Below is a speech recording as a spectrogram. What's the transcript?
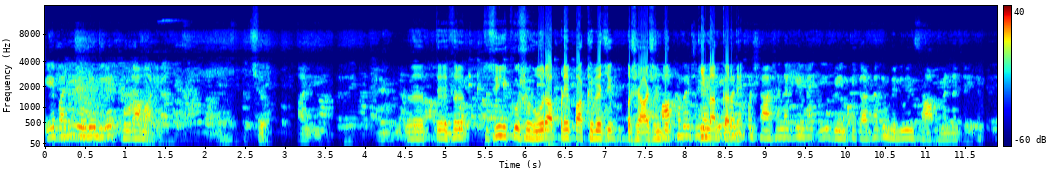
ਇਹ ਭਾਜੀ ਉਹਨੇ ਮੇਰੇ ਥੋੜਾ ਮਾਰਿਆ। ਅੱਛਾ। ਹਾਂਜੀ। ਅ, ਤੇ ਫਿਰ ਤੁਸੀਂ ਕੁਝ ਹੋਰ ਆਪਣੇ ਪੱਖ ਵਿੱਚ ਪ੍ਰਸ਼ਾਸਨ ਪੱਖ ਤੋਂ ਵਿੱਚ ਕੀ ਮੈਂ ਮੰਗ ਇਹ ਕਰਦੇ? ਪ੍ਰਸ਼ਾਸਨ ਅੱਗੇ ਮੈਂ ਇਹ ਬੇਨਤੀ ਕਰਦਾ ਕਿ ਮੈਨੂੰ ਇਨਸਾਫ ਮਿਲਣਾ ਚਾਹੀਦਾ।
